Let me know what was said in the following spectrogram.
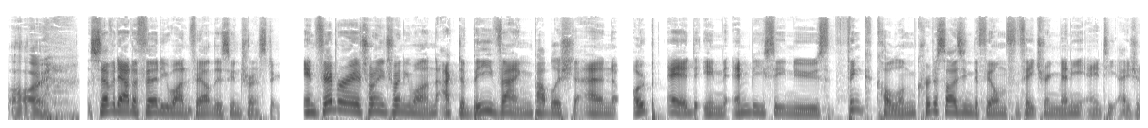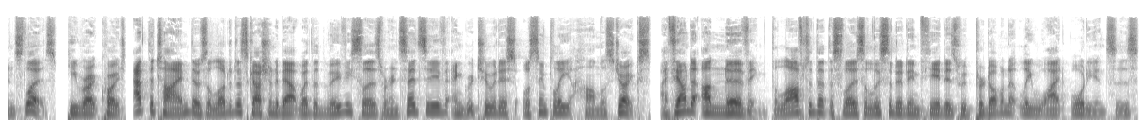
Uh oh. 7 out of 31 found this interesting. In February of 2021, actor Bee Vang published an op-ed in NBC News Think column criticizing the film for featuring many anti-Asian slurs. He wrote, quote, At the time, there was a lot of discussion about whether the movie slurs were insensitive and gratuitous or simply harmless jokes. I found it unnerving. The laughter that the slurs elicited in theaters with predominantly white audiences,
